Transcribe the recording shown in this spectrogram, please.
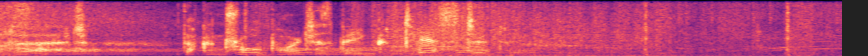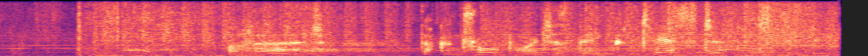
Alert! The control point is being contested. Alert! The control point is being contested.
